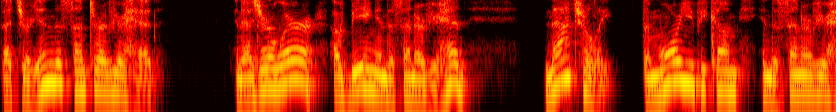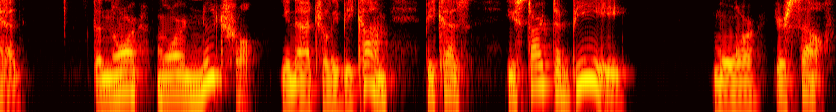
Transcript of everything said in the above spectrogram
that you're in the center of your head. And as you're aware of being in the center of your head, naturally, the more you become in the center of your head, the more, more neutral you naturally become because you start to be more yourself.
